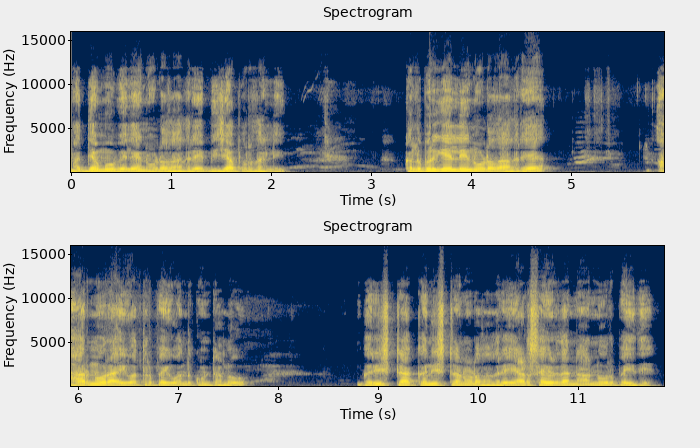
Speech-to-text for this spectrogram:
ಮಧ್ಯಮ ಬೆಲೆ ನೋಡೋದಾದರೆ ಬಿಜಾಪುರದಲ್ಲಿ. ಕಲಬುರಗಿಯಲ್ಲಿ ನೋಡೋದಾದರೆ ಆರುನೂರ ಐವತ್ತು ರೂಪಾಯಿ ಒಂದು ಕ್ವಿಂಟಲು. ಗರಿಷ್ಠ ಕನಿಷ್ಠ ನೋಡೋದಾದರೆ ಎರಡು ಸಾವಿರದ ನಾನ್ನೂರು ರೂಪಾಯಿ ಇದೆ.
